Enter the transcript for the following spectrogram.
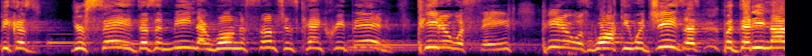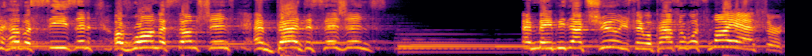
Because you're saved doesn't mean that wrong assumptions can't creep in. Peter was saved. Peter was walking with Jesus, but did he not have a season of wrong assumptions and bad decisions? And maybe that's you. You're saying, well, Pastor, what's my answer?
